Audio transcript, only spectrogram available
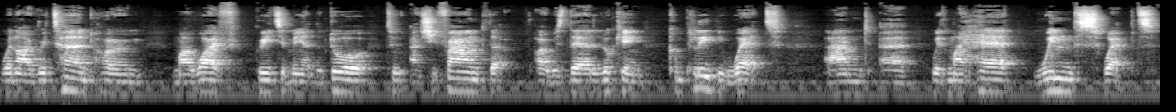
when I returned home, my wife greeted me at the door to, and she found that I was there looking completely wet and uh, with my hair windswept.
